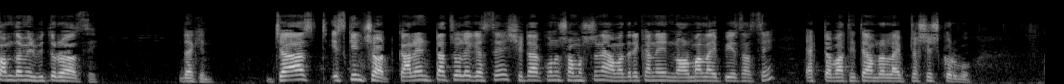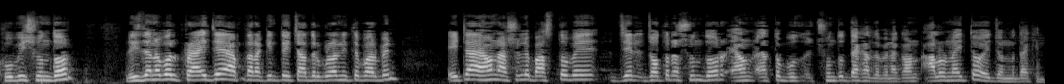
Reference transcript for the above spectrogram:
কম দামের ভিতরেও আছে। দেখেন। জাস্ট স্ক্রিনশট কারেন্টটা চলে গেছে, সেটা কোনো সমস্যা নেই। আমাদের এখানে নর্মাল আইপিএস আছে। একটা বাতিতে আমরা লাইভটা শেষ করব। খুবই সুন্দর। রিজনেবল প্রাইজে আপনারা কিন্তু এই চাদরগুলো নিতে পারবেন। এটা এখন আসলে বাস্তবে যে যতটা সুন্দর, এখন এত সুন্দর দেখা যাবে না, কারণ আলো নাই তো, এই জন্য দেখেন।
